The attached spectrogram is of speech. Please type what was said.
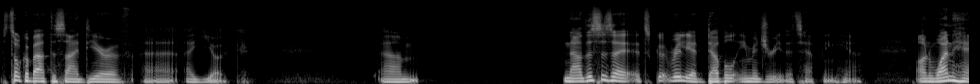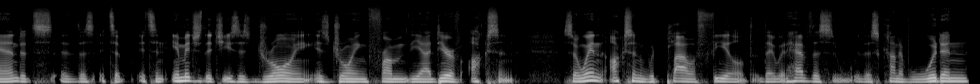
Let's talk about this idea of uh, a yoke. Um, now, this is a it's really a double imagery that's happening here. On one hand, it's uh, this it's a it's an image that Jesus drawing is drawing from the idea of oxen. So when oxen would plow a field, they would have this this kind of wooden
